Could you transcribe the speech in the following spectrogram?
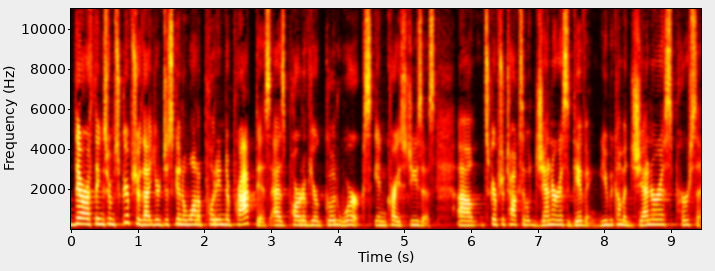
there are things from Scripture that you're just going to want to put into practice as part of your good works in Christ Jesus. Um, scripture talks about generous giving. You become a generous person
